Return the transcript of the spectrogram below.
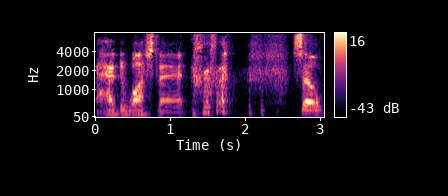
had to watch that. so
